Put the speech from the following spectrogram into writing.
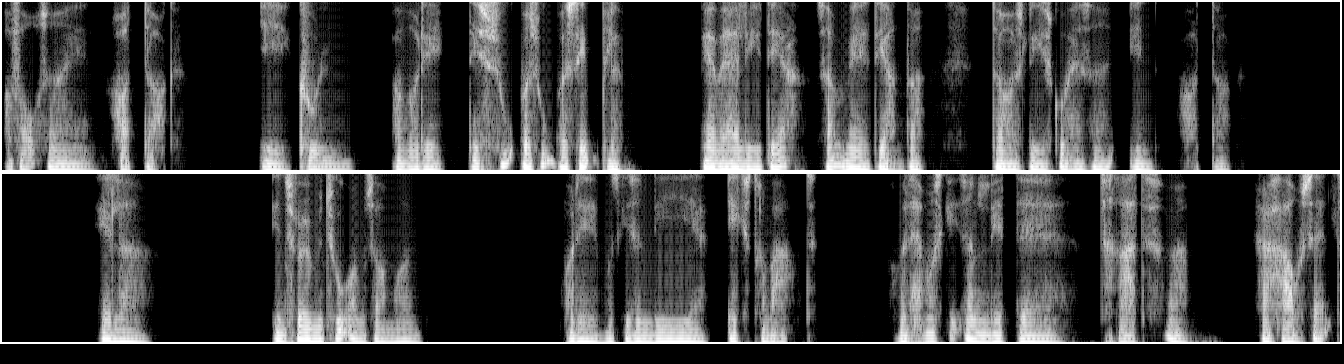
og får sig en hotdog i kulden. Og hvor det, det er super, super simple ved at være lige der sammen med de andre der også lige skulle have sig en hotdog. Eller en svømmetur om sommeren, hvor det måske sådan lige er ekstra varmt. Og man er måske sådan lidt øh, træt og har havsalt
